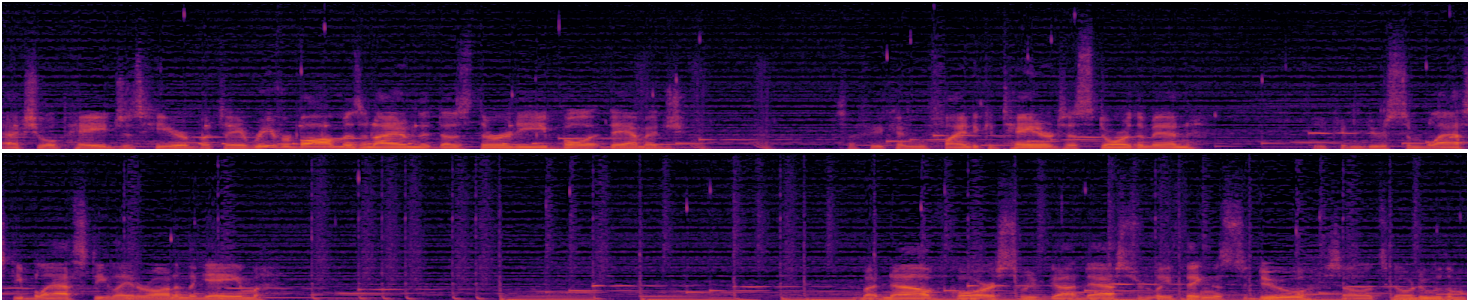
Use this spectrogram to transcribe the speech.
actual pages here, but a Reaver Bomb is an item that does 30 bullet damage. So if you can find a container to store them in, you can do some blasty blasty later on in the game. But now, of course, we've got dastardly things to do, so let's go do them.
